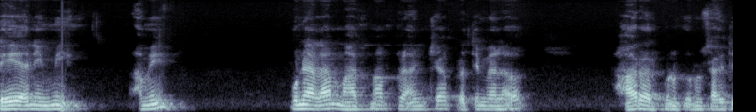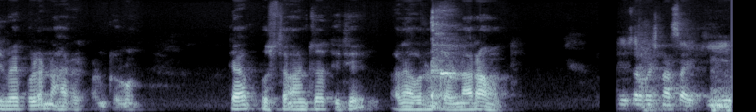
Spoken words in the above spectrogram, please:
ते आणि मी आम्ही पुण्याला महात्मा फुलांच्या प्रतिमेला हार अर्पण करून सावित्रीबाई फुलांना हार अर्पण करून त्या पुस्तकांचं तिथे अनावरण करणार आहोत. दुसरा प्रश्न असा आहे की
